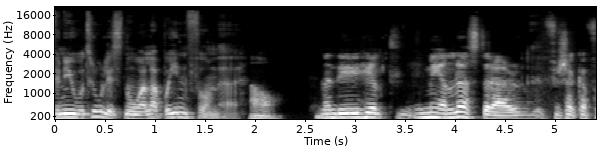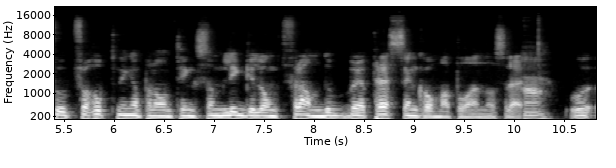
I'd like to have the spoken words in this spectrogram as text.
För ni är otroligt snåla på info om det här. Ja. Men det är helt menlöst det där, att försöka få upp förhoppningar på någonting som ligger långt fram. Då börjar pressen komma på en och sådär. Ja. Och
